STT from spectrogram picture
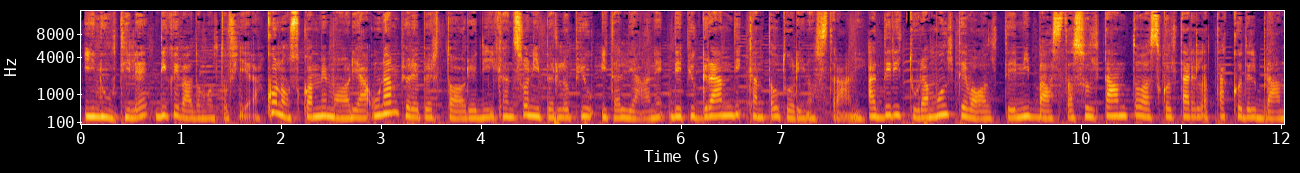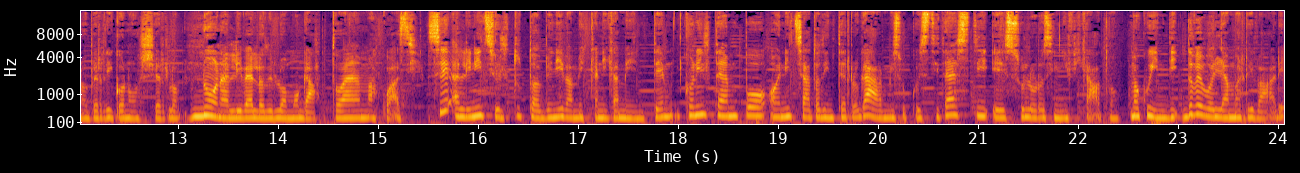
inutile di cui vado molto fiera. Conosco a memoria un ampio repertorio di canzoni per lo più italiane dei più grandi cantautori nostrani. Addirittura molte volte mi basta soltanto ascoltare l'attacco del brano per riconoscerlo, non a livello dell'uomo gatto, eh, ma quasi. Se all'inizio il tutto avveniva meccanicamente, con il tempo ho iniziato ad interrogarmi su questi testi e sul loro significato significato. Ma quindi dove vogliamo arrivare?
